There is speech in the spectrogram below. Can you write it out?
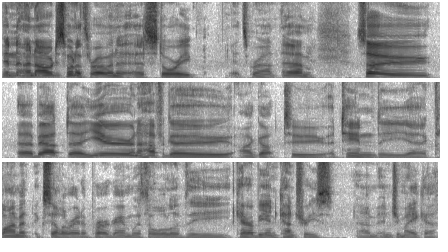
And, and I just want to throw in a, a story. It's Grant. Um, so about a year and a half ago, I got to attend the uh, Climate Accelerator program with all of the Caribbean countries um, in Jamaica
